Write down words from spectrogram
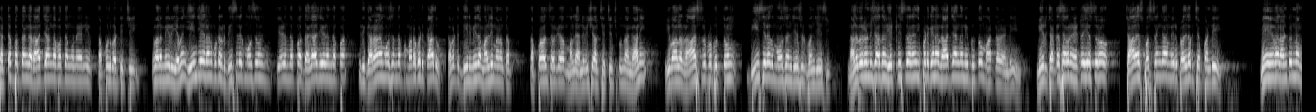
చట్టబద్ధంగా రాజ్యాంగబద్ధంగా ఉన్నాయని తప్పులు పట్టించి ఇవాళ మీరు ఎవరు ఏం చేయాలనుకుంటారు బీసీలకు మోసం చేయడం తప్ప దగా చేయడం తప్ప ఇది గరాణ మోసం తప్ప మరొకటి కాదు. కాబట్టి దీని మీద మళ్ళీ మనం తప్ప తప్పనిసరిగా మళ్ళీ అన్ని విషయాలు చర్చించుకుందాం. కానీ ఇవాళ రాష్ట్ర ప్రభుత్వం బీసీలకు మోసం చేసుడు పనిచేసి నలభై రెండు శాతం ఎట్లు ఇస్తారనేది ఇప్పటికైనా రాజ్యాంగ నిపుణులతో మాట్లాడండి. మీరు చట్ట సవరణ ఎట్లా చేస్తారో చాలా స్పష్టంగా మీరు ప్రజలకు చెప్పండి. మేము ఇవాళ అంటున్నాం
